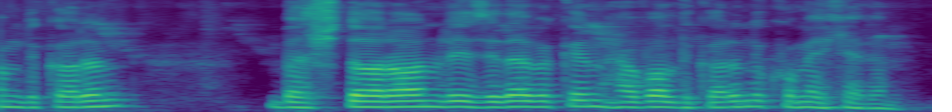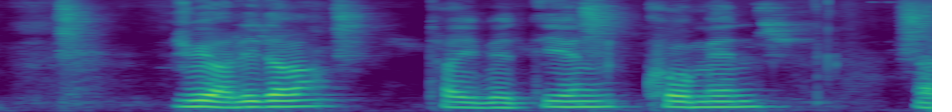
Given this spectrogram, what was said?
em dikarin beşdaran lê zêde bikin heval dikarin di komê kevin. Ji wê alî de taybetiyên komên e,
